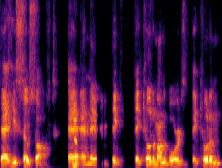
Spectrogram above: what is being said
That he's so soft, and, yep. and they they they killed him on the boards. They killed him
